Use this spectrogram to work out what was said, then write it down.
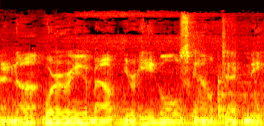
and not worry about your Eagle Scout technique?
